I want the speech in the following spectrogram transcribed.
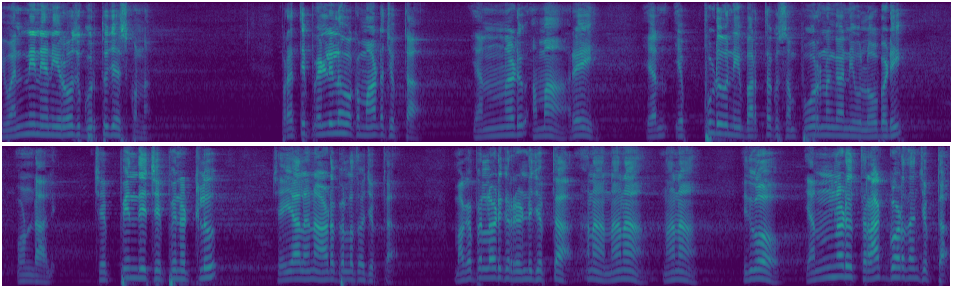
ఇవన్నీ నేను ఈరోజు గుర్తు చేసుకున్నా. ప్రతి పెళ్ళిలో ఒక మాట చెప్తా. ఎన్నడు అమ్మా రేయ్ ఎన్ ఎప్పుడు నీ భర్తకు సంపూర్ణంగా నీవు లోబడి ఉండాలి. చెప్పింది చెప్పినట్లు చేయాలని ఆడపిల్లతో చెప్తా. మగపిల్లాడికి రెండు చెప్తా. నానా నానా నానా ఇదిగో ఎన్నడూ త్రాగకూడదని చెప్తా.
